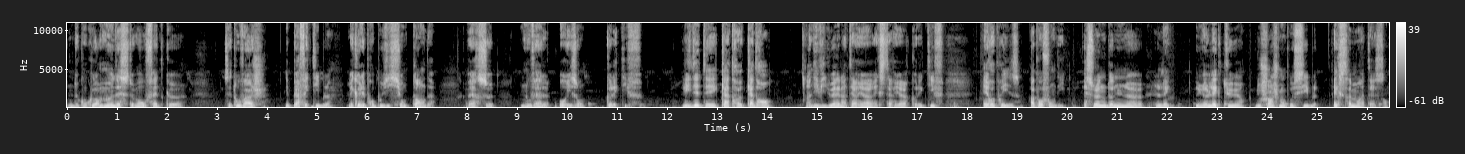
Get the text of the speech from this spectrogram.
de conclure modestement au fait que cet ouvrage est perfectible, mais que les propositions tendent vers ce nouvel horizon collectif. L'idée des quatre cadrans, individuel, intérieur, extérieur, collectif, est reprise, approfondie, et cela nous donne une, une lecture du changement possible extrêmement intéressante.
